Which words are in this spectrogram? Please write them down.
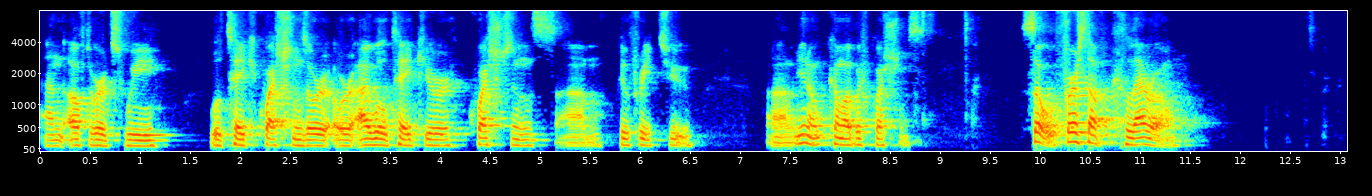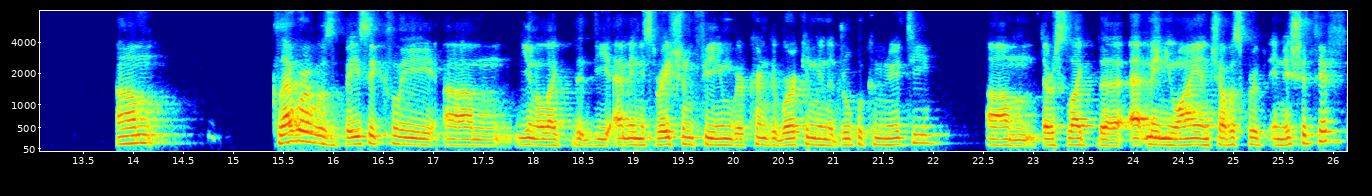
And afterwards, we will take questions, or, or I will take your questions. Um, feel free to um, you know, come up with questions. So first up, Claro. Um, Claro was basically, um, you know, like the, the, administration theme. We're currently working in the Drupal community. Um, there's like the admin UI and JavaScript initiative.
